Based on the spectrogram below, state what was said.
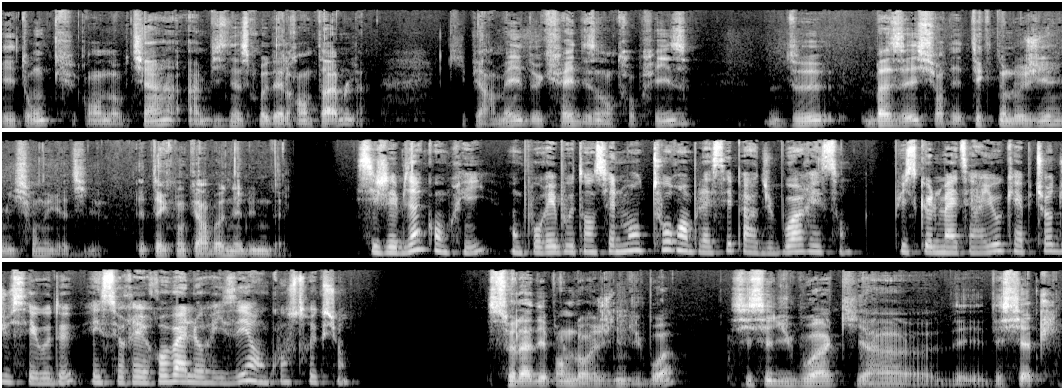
et donc on obtient un business model rentable qui permet de créer des entreprises de basées sur des technologies à émissions négatives. Et Technocarbone est l'une d'elles. Si j'ai bien compris, on pourrait potentiellement tout remplacer par du bois récent, puisque le matériau capture du CO2 et serait revalorisé en construction. Cela dépend de l'origine du bois. Si c'est du bois qui a des, des siècles,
